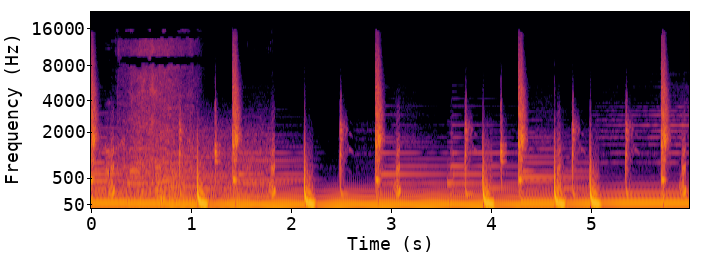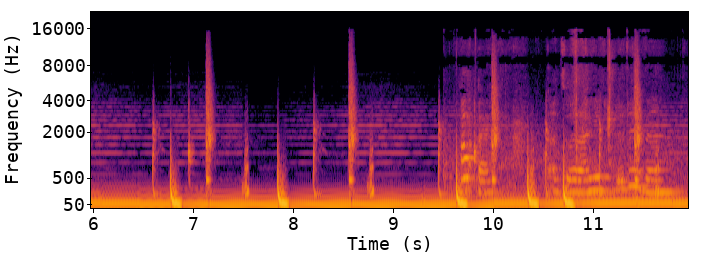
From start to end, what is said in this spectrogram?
Okay. Okay, that's what I needed to do then.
